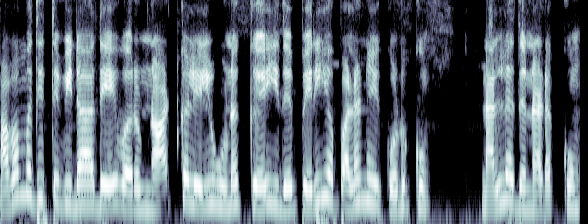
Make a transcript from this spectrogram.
அவமதித்து விடாதே வரும் நாட்களில் உனக்கு இது பெரிய பலனை கொடுக்கும். நல்லது நடக்கும்.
